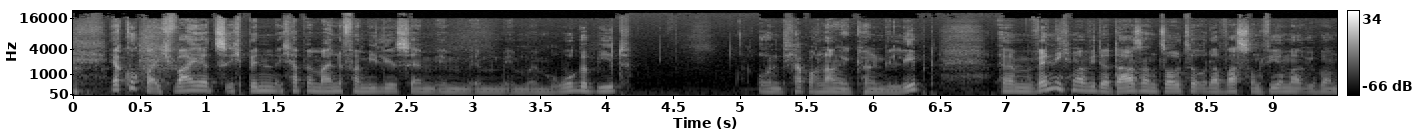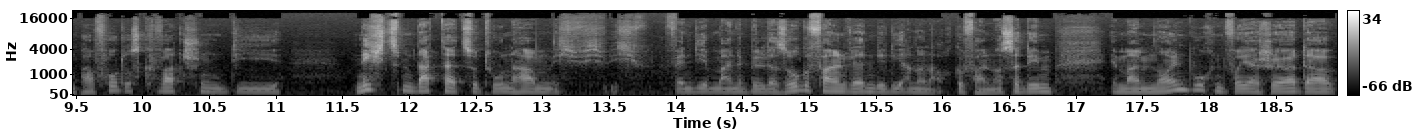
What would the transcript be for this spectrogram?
ja, guck mal, ich war jetzt, ich bin, ich habe meine Familie ist ja im, im, im, im Ruhrgebiet und ich habe auch lange in Köln gelebt. Ähm, wenn ich mal wieder da sein sollte oder was und wir mal über ein paar Fotos quatschen, die nichts mit Nacktheit zu tun haben, ich, ich, wenn dir meine Bilder so gefallen, werden dir die anderen auch gefallen. Außerdem in meinem neuen Buch, in Voyageur, da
